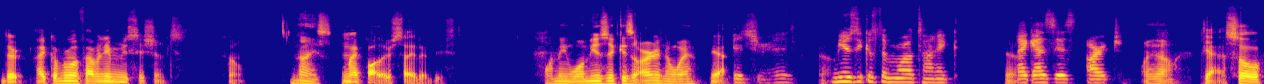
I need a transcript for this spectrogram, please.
there. I come from a family of musicians, so Nice. my father's side at least. I mean, well, music is art in a way. Yeah, it sure is. Yeah. Music is the moral tonic, Yeah. like as is art. Oh, yeah. Yeah. So,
